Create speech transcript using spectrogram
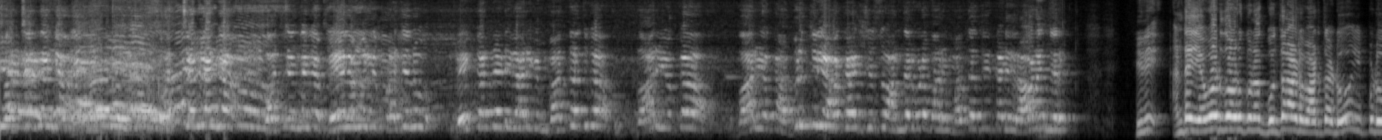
స్వచ్ఛందంగా స్వచ్ఛందంగా స్వచ్ఛందంగా వేల మంది ప్రజలు వెంకటరెడ్డి గారికి మద్దతుగా వారి యొక్క వారి యొక్క అభివృద్ధిని ఆకాంక్షిస్తూ అందరూ కూడా వారి మద్దతు ఇక్కడికి రావడం జరిగింది. ఇది అంటే ఎవడు తోడుకున్న గుంతలాడు పడతాడు ఇప్పుడు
